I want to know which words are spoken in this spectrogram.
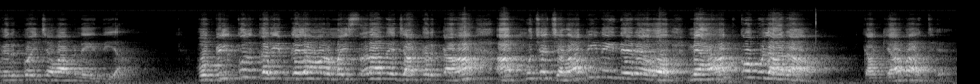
پھر کوئی جواب نہیں دیا۔ وہ بالکل قریب گیا اور میسرہ نے جا کر کہا، آپ مجھے جواب ہی نہیں دے رہے ہو، میں آپ کو بلا رہا ہوں۔ کہا، کیا بات ہے؟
